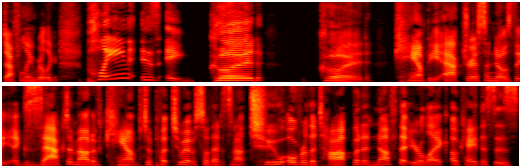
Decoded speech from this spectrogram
Definitely really good. Plane is a good good campy actress and knows the exact amount of camp to put to it so that it's not too over the top but enough that you're like okay this is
